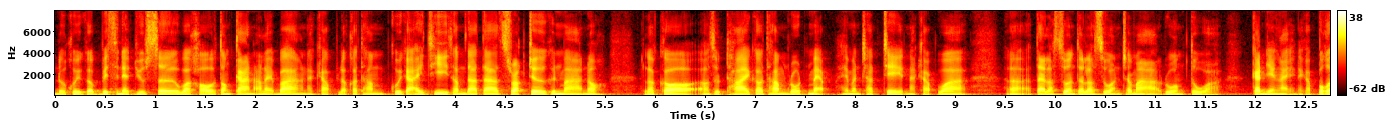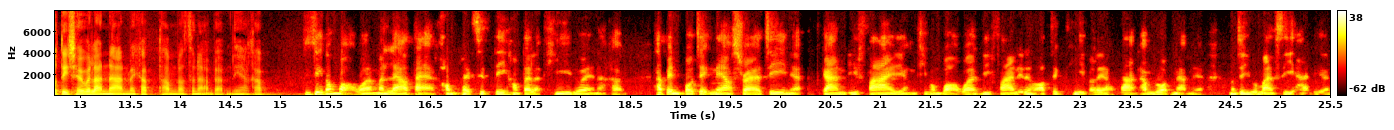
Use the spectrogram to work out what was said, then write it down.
โดยคุยกับ business user ว่าเขาต้องการอะไรบ้างนะครับแล้วก็ทำคุยกับ IT ทำ data structure ขึ้นมาเนาะแล้วก็เอาสุดท้ายก็ทำ roadmap ให้มันชัดเจนนะครับว่าแต่ละส่วนแต่ละส่วนจะมารวมตัว กันยังไงนะครับ ปกติใช้เวลานานไหมครับทำลักษณะแบบนี้ครับ จริงๆต้องบอกว่ามันแล้วแต่ complexity ของแต่ละที่ด้วยนะครับ ถ้าเป็น project แนว strategy เนี่ยการ define อย่างที่ผมบอกว่า define ในเรื่องของ objective อะไรต่างๆทำ roadmap เนี่ยมันจะอยู่ประมาณ4-5 เดือน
